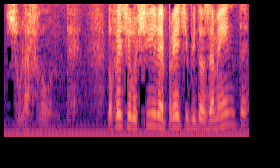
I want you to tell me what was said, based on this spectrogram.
sulla fronte. Lo fecero uscire precipitosamente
